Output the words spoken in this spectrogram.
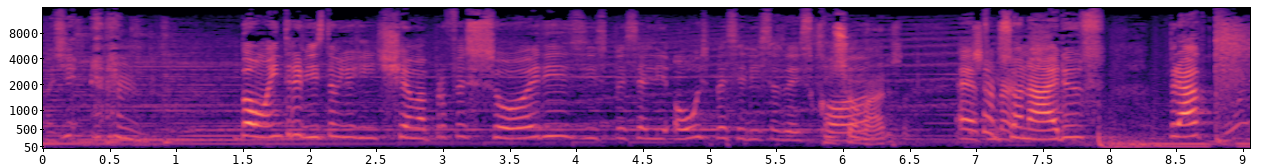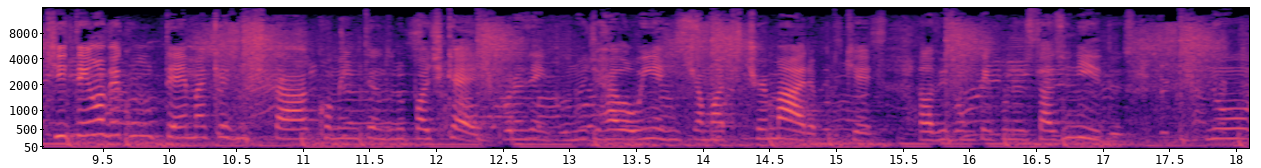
Pode? Bom, a entrevista é onde a gente chama professores e especiali ou especialistas da escola. Funcionários. É, funcionários. Pra, que tenham a ver com o tema que a gente está comentando no podcast. Por exemplo, no de Halloween a gente chamou a Teacher Mara, porque ela viveu um tempo nos Estados Unidos. No,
